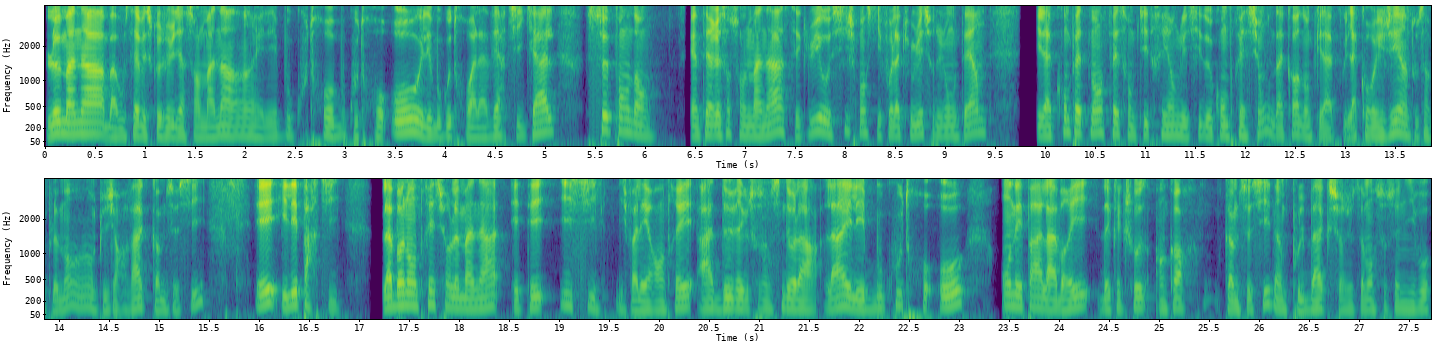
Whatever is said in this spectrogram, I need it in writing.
Le mana, bah vous savez ce que je veux dire sur le mana, hein, il est beaucoup trop, beaucoup trop haut, il est beaucoup trop à la verticale. Cependant, intéressant sur le mana, c'est que lui aussi, je pense qu'il faut l'accumuler sur du long terme. Il a complètement fait son petit triangle ici de compression, d'accord? Donc il a, corrigé hein, tout simplement, hein, en plusieurs vagues comme ceci, et il est parti. La bonne entrée sur le mana était ici. Il fallait rentrer à 2,66 dollars. Là, il est beaucoup trop haut. On n'est pas à l'abri de quelque chose encore comme ceci, d'un pullback sur justement sur ce niveau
